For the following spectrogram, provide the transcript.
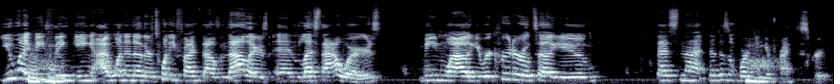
You might be mm-hmm. thinking, I want another $25,000 in less hours. Meanwhile, your recruiter will tell you, that's not, that doesn't work in your mm-hmm. practice group.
